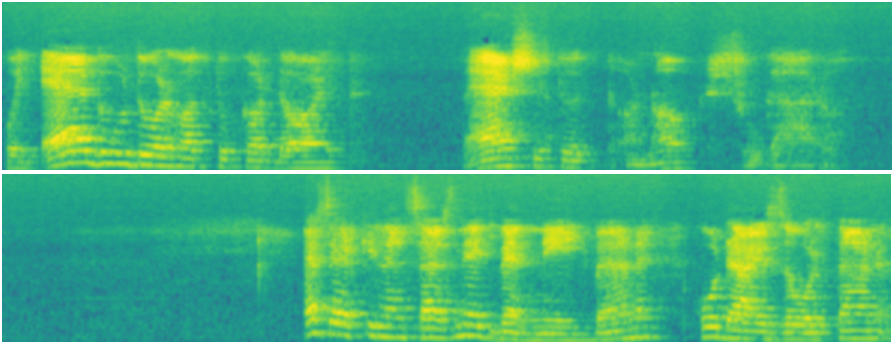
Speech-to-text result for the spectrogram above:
hogy elduldolhattuk a dalt, felsütött a nap sugára. 1944-ben Kodály Zoltán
